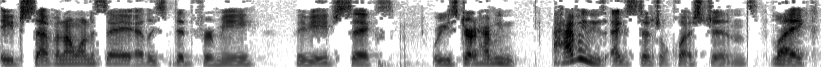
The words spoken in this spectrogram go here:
age seven. I want to say at least it did for me. Maybe age six, where you start having having these existential questions like.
